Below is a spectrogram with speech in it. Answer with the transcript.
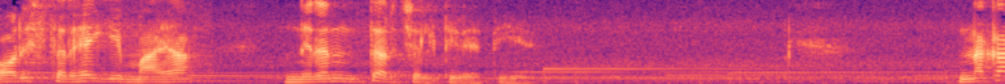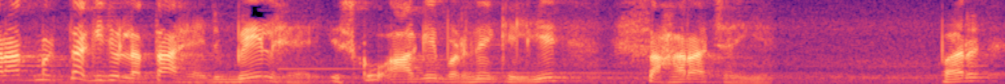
और इस तरह ये माया निरंतर चलती रहती है। नकारात्मकता की जो लता है, जो बेल है, इसको आगे बढ़ने के लिए सहारा चाहिए। पर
